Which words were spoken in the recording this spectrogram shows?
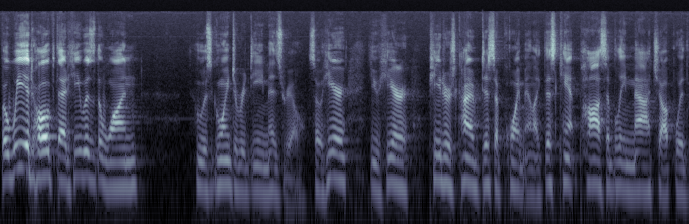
But we had hoped that he was the one who was going to redeem Israel. So here you hear Peter's kind of disappointment like, this can't possibly match up with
